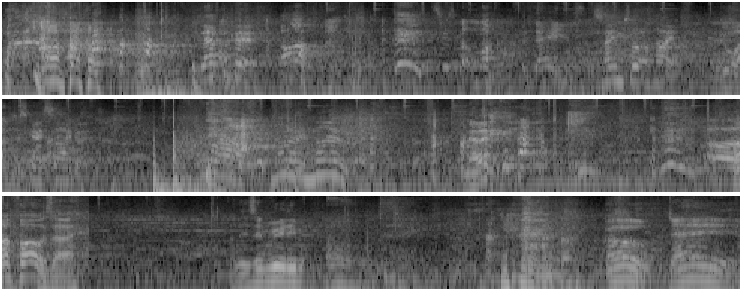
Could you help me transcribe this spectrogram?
Left a bit. Ah. It's just got locked up for days. Same sort of height. Go on, Just go sideways. Wow. No, no. No? How far was I? Is it really? Oh dang. oh dang.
